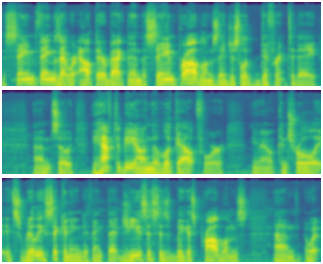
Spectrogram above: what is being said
the same things that were out there back then, the same problems, they just look different today. Um, so you have to be on the lookout for, you know, control. It's really sickening to think that Jesus's biggest problems, um, what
